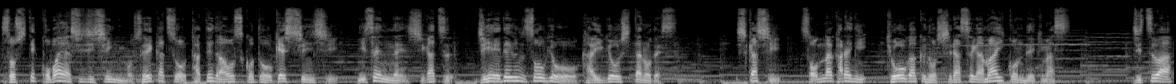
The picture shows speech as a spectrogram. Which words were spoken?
そして小林自身も生活を立て直すことを決心し、2000年4月、自営で運送業を開業したのです。しかし、そんな彼に、驚愕の知らせが舞い込んできます。実は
